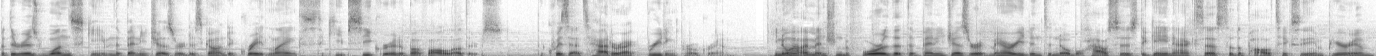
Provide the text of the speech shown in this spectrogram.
But there is one scheme the Bene Gesserit has gone to great lengths to keep secret above all others the Kwisatz Haderach breeding program. You know how I mentioned before that the Bene Gesserit married into noble houses to gain access to the politics of the Imperium?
